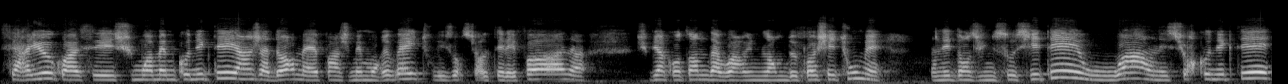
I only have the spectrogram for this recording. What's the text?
sérieux, quoi. C'est, je suis moi-même connectée. Hein, J'adore, mais enfin, je mets mon réveil tous les jours sur le téléphone je suis bien contente d'avoir une lampe de poche et tout, mais on est dans une société où on est surconnecté,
